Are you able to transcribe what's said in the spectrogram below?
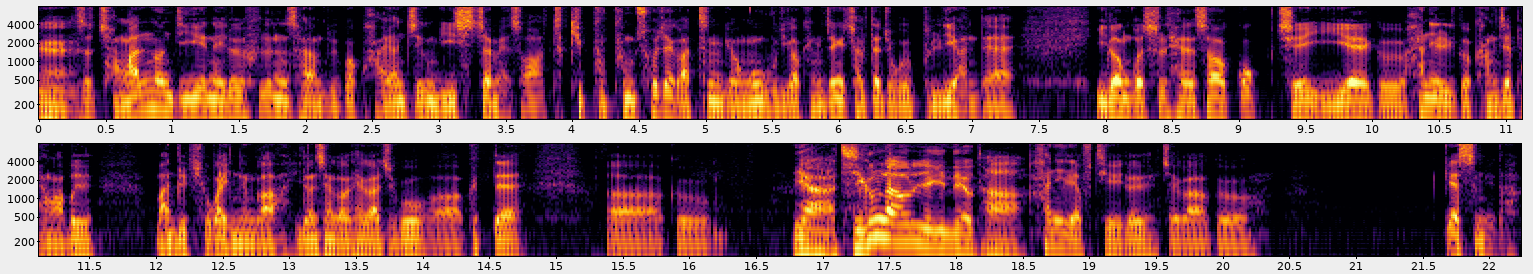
예. 그래서 정한론 DNA를 흐르는 사람들과 과연 지금 이 시점에서 특히 부품 소재 같은 경우 우리가 굉장히 절대적으로 불리한데 이런 것을 해서 꼭 제2의 그 한일 그 강제 병합을 만들 필요가 있는가 이런 생각을 해가지고 어, 그때 어, 그 야, 지금 나오는 얘기인데요, 다. 한일 FTA를 제가 그 깼습니다.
